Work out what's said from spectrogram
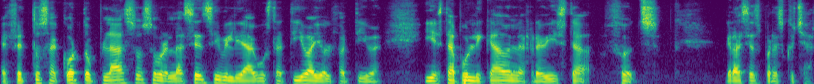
efectos a corto plazo sobre la sensibilidad gustativa y olfativa y está publicado en la revista Foods. Gracias por escuchar.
